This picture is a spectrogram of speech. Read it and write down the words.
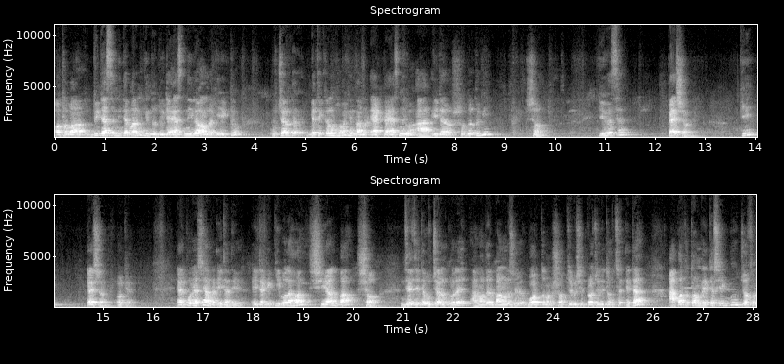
অথবা দুইটা এস নিতে পারেন, কিন্তু দুইটা এস নিলেও আমরা কি একটু উচ্চারণ ব্যতিক্রম হবে, কিন্তু আমরা একটা এস নিব, আর এটা শব্দটা কি? শন। কি হয়েছে? প্যাশন কি? প্যাশন ওকে এরপরে আসি আমরা এটা দিয়ে। এটাকে কি বলা হয়? শিয়াল বা স যে যেটা উচ্চারণ করে আমাদের বাংলাদেশে বর্তমানে সবচেয়ে বেশি প্রচলিত হচ্ছে এটা। আপাতত আমরা এটা শিখব। যখন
